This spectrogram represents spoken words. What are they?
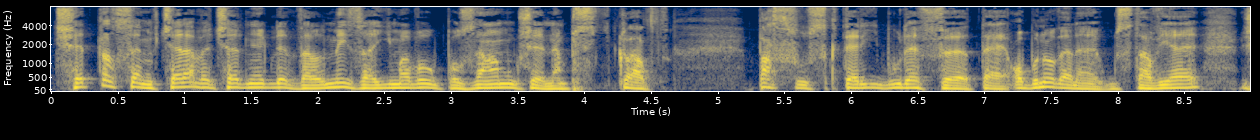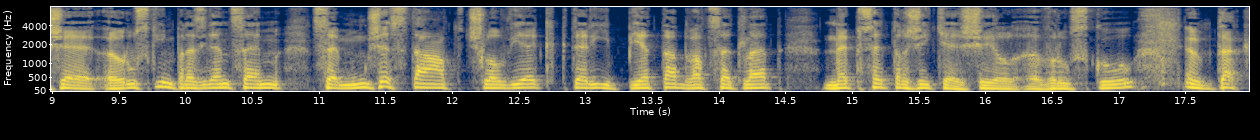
četl jsem včera večer někde velmi zajímavou poznámku, že například pasus, který bude v té obnovené ústavě, že ruským prezidentem se může stát člověk, který 25 let nepřetržitě žil v Rusku, tak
